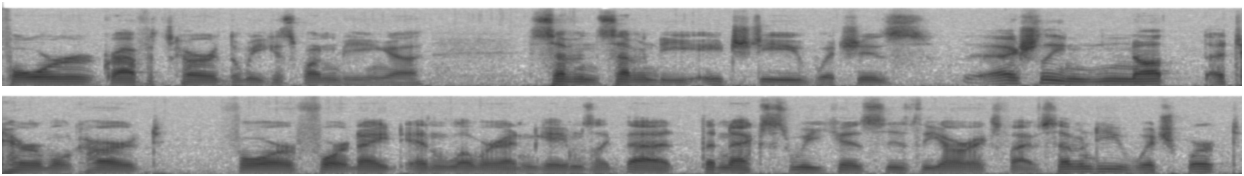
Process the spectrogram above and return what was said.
four graphics card, the weakest one being a 770 HD, which is actually not a terrible card for Fortnite and lower end games like that. The next weakest is the RX 570, which worked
